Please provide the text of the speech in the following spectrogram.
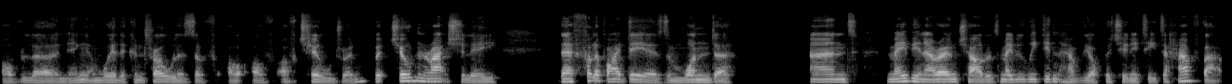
of learning and we're the controllers of, of of children. But children are actually they're full of ideas and wonder. And maybe in our own childhoods maybe we didn't have the opportunity to have that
